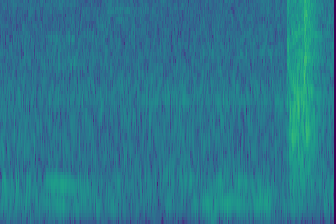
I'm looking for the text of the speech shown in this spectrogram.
कैसे कैसे डिवीजन में ये सब जी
